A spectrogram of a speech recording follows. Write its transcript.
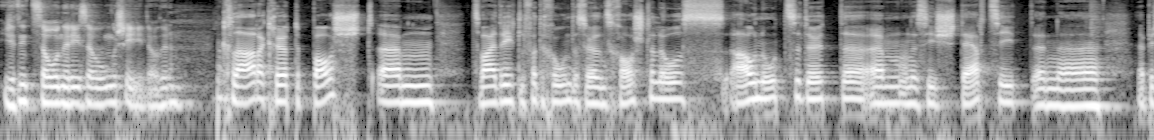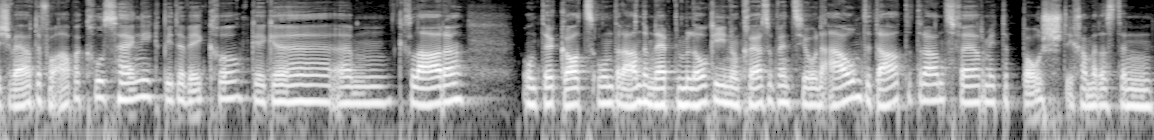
ist jetzt nicht so ein riesiger Unterschied, oder? Klar gehört der Post. Ähm, zwei Drittel der Kunden sollen es kostenlos auch nutzen dort. Ähm, und es ist derzeit eine, eine Beschwerde von Abacus hängig bei der WECO gegen ähm, Clara. Und dort geht es unter anderem neben dem Login und Quersubventionen auch um den Datentransfer mit der Post. Ich habe mir das dann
